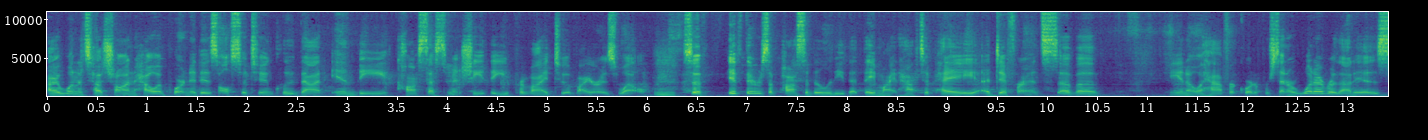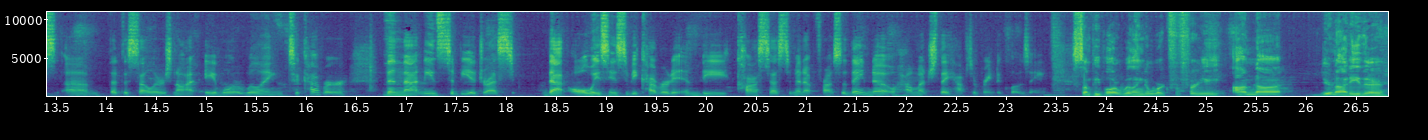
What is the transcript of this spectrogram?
I want to touch on how important it is also to include that in the cost estimate sheet that you provide to a buyer as well. Mm. So if, if there's a possibility that they might have to pay a difference of a you know a half or quarter percent or whatever that is um, that the seller is not able or willing to cover then that needs to be addressed that always needs to be covered in the cost estimate up front so they know how much they have to bring to closing. Some people are willing to work for free. I'm not. You're not either.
